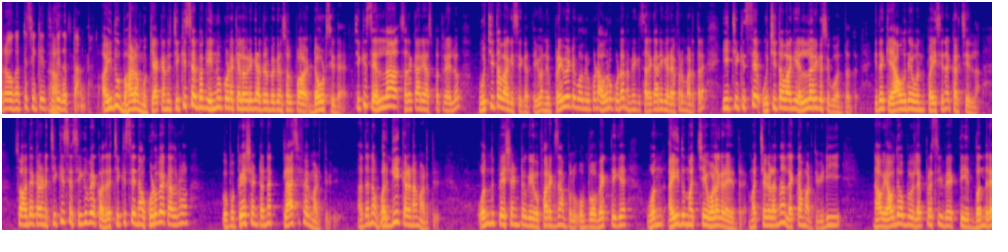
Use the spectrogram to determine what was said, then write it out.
ರೋಗಕ್ಕೆ ಚಿಕಿತ್ಸೆ ಸಿಗುತ್ತಾ ಅಂತ? ಇದು ಬಹಳ ಮುಖ್ಯ. ಯಾಕಂದ್ರೆ ಚಿಕಿತ್ಸೆ ಬಗ್ಗೆ ಇನ್ನೂ ಕೂಡ ಕೆಲವರಿಗೆ ಅದ್ರ ಬಗ್ಗೆ ಒಂದು ಸ್ವಲ್ಪ ಡೌಟ್ಸ್ ಇದೆ. ಚಿಕಿತ್ಸೆ ಎಲ್ಲ ಸರ್ಕಾರಿ ಆಸ್ಪತ್ರೆಯಲ್ಲೂ ಉಚಿತವಾಗಿ ಸಿಗುತ್ತೆ. ಇವಾಗ ನೀವು ಪ್ರೈವೇಟ್ಗೆ ಹೋದ್ರು ಕೂಡ ಅವರು ಕೂಡ ನಮಗೆ ಸರ್ಕಾರಿಗೆ ರೆಫರ್ ಮಾಡ್ತಾರೆ. ಈ ಚಿಕಿತ್ಸೆ ಉಚಿತವಾಗಿ ಎಲ್ಲರಿಗೂ ಸಿಗುವಂಥದ್ದು. ಇದಕ್ಕೆ ಯಾವುದೇ ಒಂದು ಪೈಸಿನ ಖರ್ಚಿಲ್ಲ. ಸೊ ಅದೇ ಕಾರಣ ಚಿಕಿತ್ಸೆ ಸಿಗಬೇಕಾದ್ರೆ ಚಿಕಿತ್ಸೆ ನಾವು ಕೊಡಬೇಕಾದ್ರೂ ಒಬ್ಬ ಪೇಷಂಟನ್ನು ಕ್ಲಾಸಿಫೈ ಮಾಡ್ತೀವಿ. ಅದನ್ನು ವರ್ಗೀಕರಣ ಮಾಡ್ತೀವಿ. ಒಂದು ಪೇಷಂಟಿಗೆ, ಫಾರ್ ಎಕ್ಸಾಂಪಲ್, ಒಬ್ಬ ವ್ಯಕ್ತಿಗೆ ಒಂದು ಐದು ಮಚ್ಚೆ ಒಳಗಡೆ ಇದ್ದರೆ ಮಚ್ಚೆಗಳನ್ನು ಲೆಕ್ಕ ಮಾಡ್ತೀವಿ. ಇಡೀ ನಾವು ಯಾವುದೇ ಒಬ್ಬ ಲೆಪ್ರಸಿ ವ್ಯಕ್ತಿ ಇದು ಬಂದರೆ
